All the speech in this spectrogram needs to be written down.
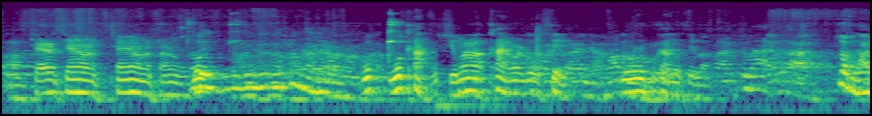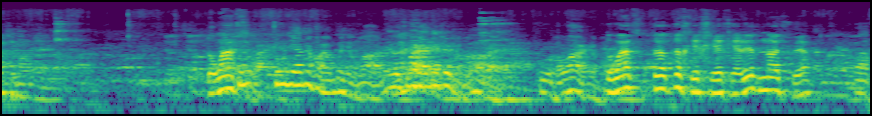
啊，天上天上天上的繁荣。我？我我看，基本上看一会儿就睡了，有时候不看就睡了。这不管吃吗？都管中中间那好像不行吧？那个中间的是什么？骨头还是？都管这这黑黑黑的是那血。啊。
